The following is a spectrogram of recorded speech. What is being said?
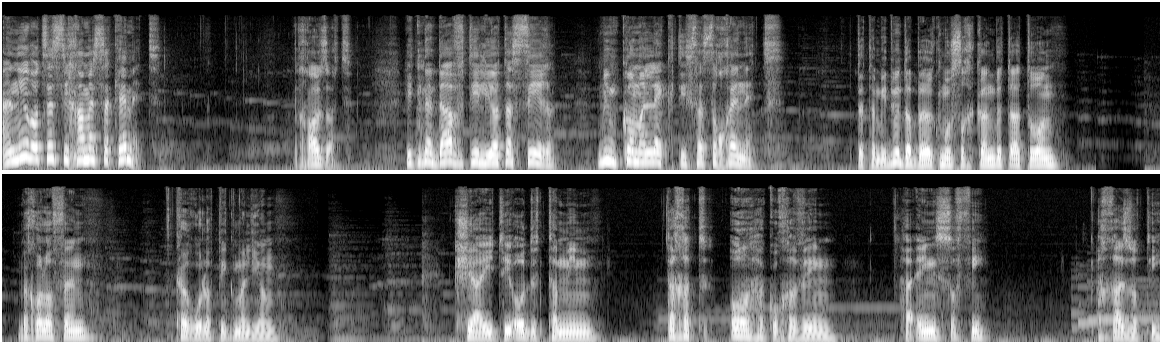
אני רוצה שיחה מסכמת. בכל זאת, התנדבתי להיות אסיר, במקום אלקטיס הסוכנת. אתה תמיד מדבר כמו שחקן בתיאטרון. בכל אופן, קראו לו פיגמליון. כשהייתי עוד תמים, תחת אור הכוכבים, האין סופי, אחז אותי.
